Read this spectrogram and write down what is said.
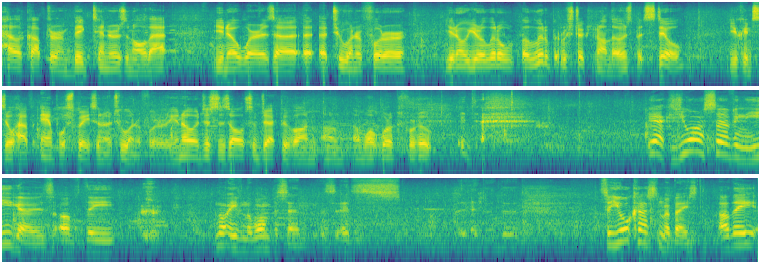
helicopter and big tenders and all that. You know, whereas a, a 200 footer, you know, you're a little a little bit restricted on those, but still, you can still have ample space on a 200 footer. You know, it just is all subjective on, on, on what works for who. Yeah, because you are serving the egos of the, not even the one percent. It's, it's so your customer base are they?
